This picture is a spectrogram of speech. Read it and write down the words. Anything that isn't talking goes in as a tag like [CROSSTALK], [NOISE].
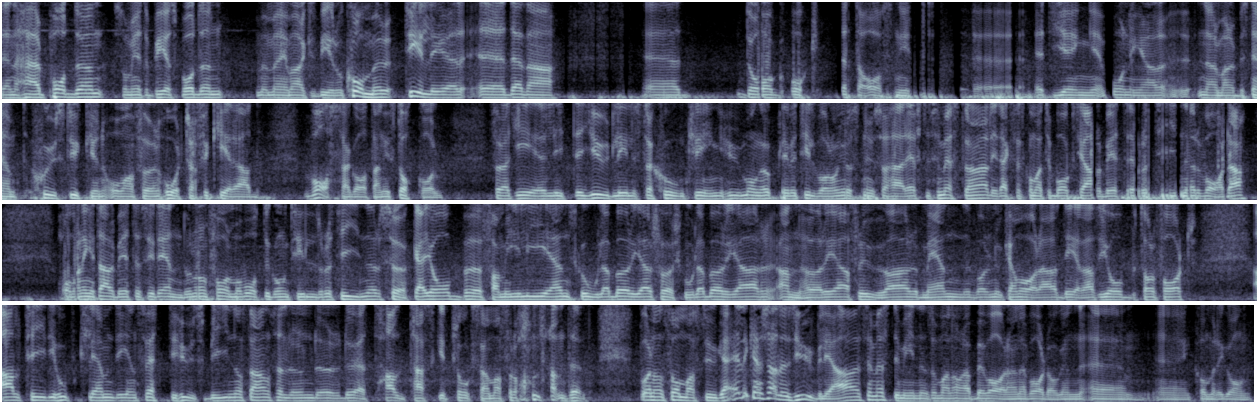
Den här podden som heter PS-podden med mig Marcus Biro kommer till er eh, denna eh, dag och detta avsnitt eh, ett gäng våningar, eh, närmare bestämt sju stycken ovanför en hårt trafikerad Vasagatan i Stockholm. För att ge er lite ljudlig illustration kring hur många upplever tillvaron just nu så här efter semestrarna. Det är dags att komma tillbaka till arbete, rutiner, vardag. Har man inget arbete så är det ändå någon form av återgång till rutiner, söka jobb, familj igen, skola börjar, förskola börjar, anhöriga, fruar, män, vad det nu kan vara. Deras jobb tar fart. Alltid ihopklämd i en svettig husbil någonstans eller under du vet, halvtaskigt plågsamma [LAUGHS] förhållanden på någon sommarstuga eller kanske alldeles ljuvliga semesterminnen som man har att bevara när vardagen eh, eh, kommer igång.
